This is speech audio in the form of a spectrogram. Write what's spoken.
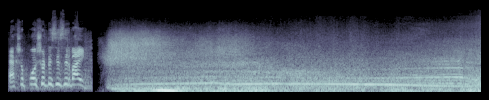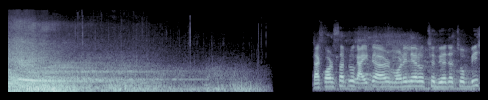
একশো পঁয়ষট্টি সিসির বাইক। দ্য কর্সা টু গাড়িটার মডেল ইয়ার হচ্ছে দুই হাজার চব্বিশ।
